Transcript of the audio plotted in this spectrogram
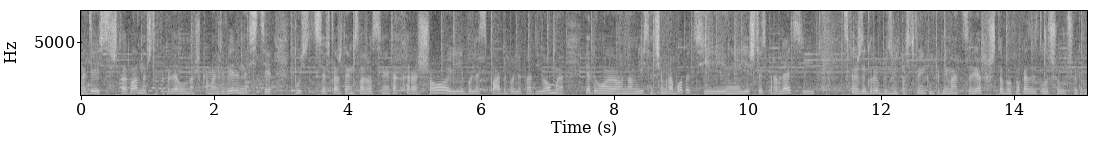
надеюсь, что главное, что это придало нашей команде уверенности. Пусть второй тайм сложился не так хорошо. И были спады, были подъемы. Я думаю, нам есть над чем работать. И есть что исправлять. И с каждой игрой будем по ступенькам подниматься вверх, чтобы показывать лучшую и лучшую игру.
